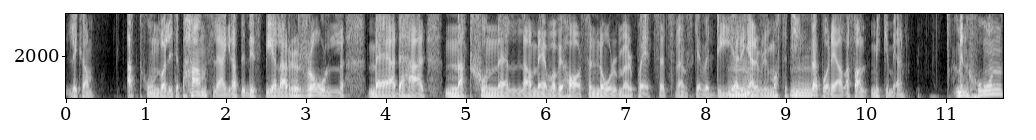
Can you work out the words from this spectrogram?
liksom, att hon var lite på hans läger, att det, spelar roll med det här nationella, med vad vi har för normer på ett sätt, svenska värderingar. Mm. Vi måste titta Mm. på det i alla fall mycket mer. Men hon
